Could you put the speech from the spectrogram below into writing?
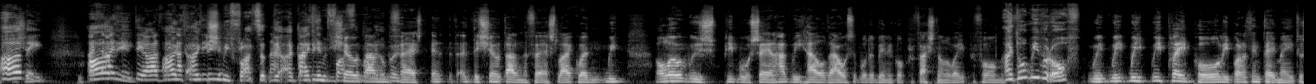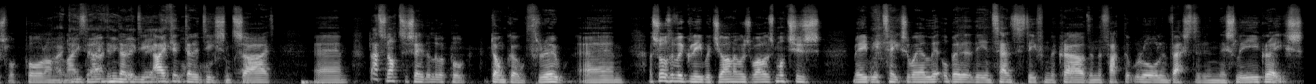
Are they? I, I think they are. I- think we flattered I- think think we they showed that in the first. uh, They showed that in the first leg when we, although it was people were saying had we held out, it would have been a good professional away performance. I thought we were off. We, we, we, we played poorly, but I think they made us look poor on the night. they- I think, they're, they a de- I think they're a decent side. Um, that's not to say that Liverpool don't go through. Um, I sort of agree with Jono as well. As much as maybe it takes away a little bit of the intensity from the crowd and the fact that we're all invested in this league race.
